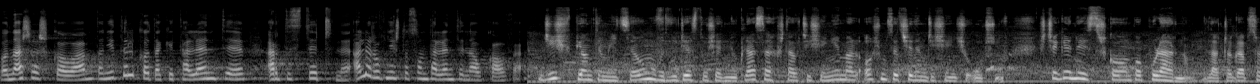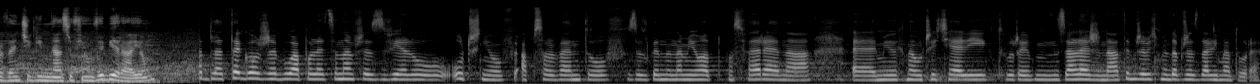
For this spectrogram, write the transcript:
bo nasza szkoła to nie tylko takie talenty artystyczne, ale również to są talenty naukowe. Dziś w piątym liceum w 27 klasach kształci się niemal 870 uczniów. Ściegieny jest szkołą popularną. Dlaczego absolwenci gimnazjów ją wybierają? Dlatego, że była polecona przez wielu uczniów, absolwentów ze względu na miłą atmosferę, na e, miłych nauczycieli, którym zależy na tym, żebyśmy dobrze zdali maturę.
